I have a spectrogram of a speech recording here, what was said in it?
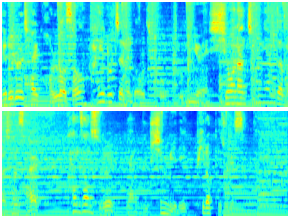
재료를 잘 걸러서 하이볼잔에 넣어주고 음료에 시원한 청량감을 선사할 탄산수를 약 60ml 필업해 주겠습니다.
